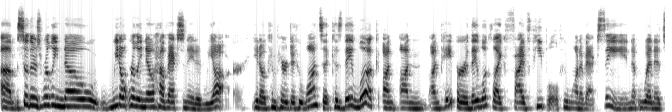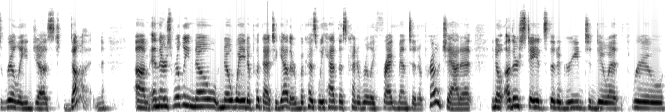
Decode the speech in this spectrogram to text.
Um, so there's really no we don't really know how vaccinated we are you know compared to who wants it because they look on on on paper they look like five people who want a vaccine when it's really just done um, and there's really no no way to put that together because we had this kind of really fragmented approach at it. You know, other states that agreed to do it through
